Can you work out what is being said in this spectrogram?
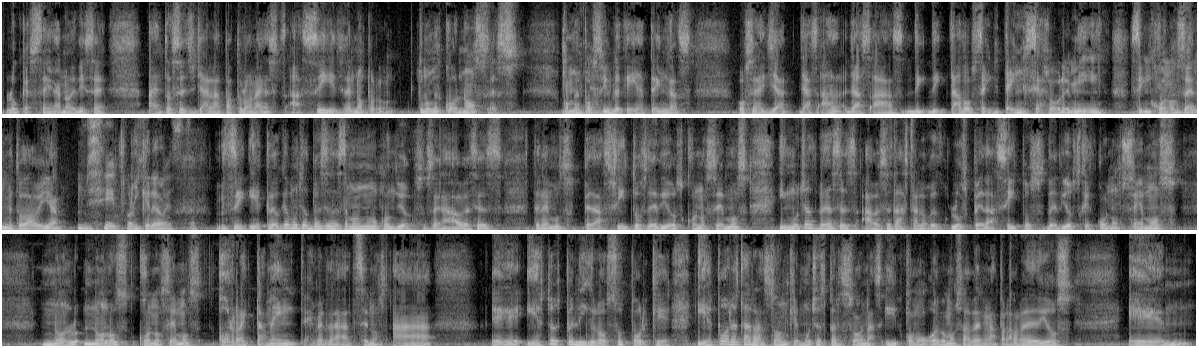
lo que sea, ¿no? Y dice, ah, entonces ya la patrona es así. dice, no, pero tú no me conoces. ¿Cómo es posible que ya tengas, o sea, ya, ya, ya has dictado sentencia sobre mí sin conocerme todavía? Sí, por supuesto. Sí, y creo que muchas veces hacemos lo mismo con Dios. O sea, a veces tenemos pedacitos de Dios, conocemos, y muchas veces, a veces hasta los pedacitos de Dios que conocemos, no, no los conocemos correctamente, ¿verdad? Se nos ha... Eh, y esto es peligroso porque, y es por esta razón que muchas personas, y como hoy vamos a ver en la palabra de Dios, eh,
